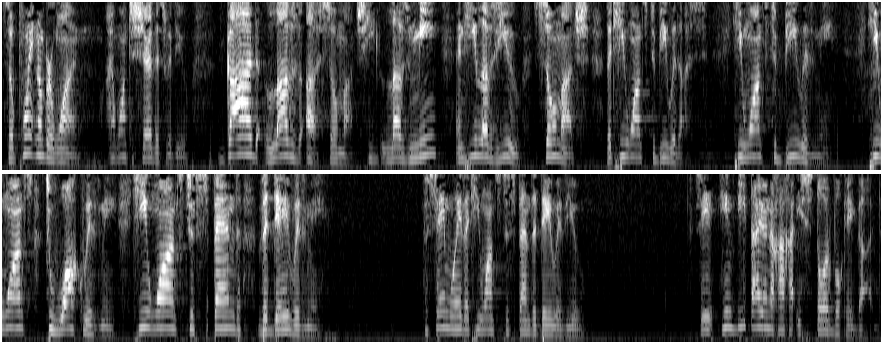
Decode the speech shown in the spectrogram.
So point number one, I want to share this with you. God loves us so much. He loves me and He loves you so much that He wants to be with us. He wants to be with me. He wants to walk with me. He wants to spend the day with me. The same way that He wants to spend the day with you. See, hindi tayo nakaka-istorbo kay God.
